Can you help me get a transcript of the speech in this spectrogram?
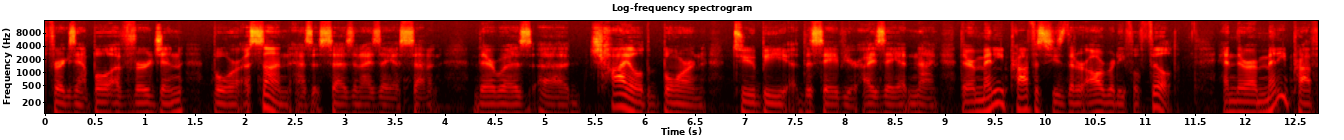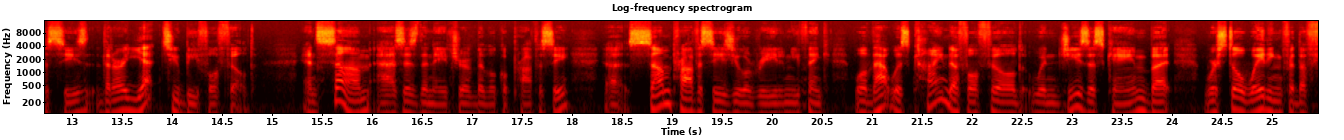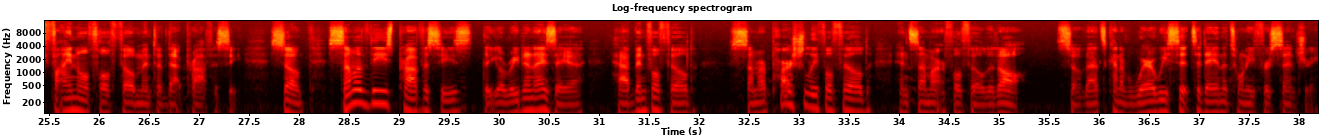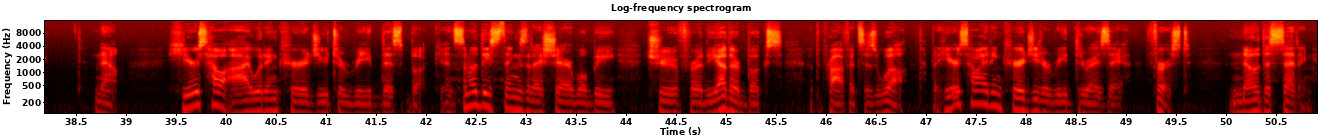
For example, a virgin bore a son, as it says in Isaiah 7. There was a child born to be the Savior, Isaiah 9. There are many prophecies that are already fulfilled, and there are many prophecies that are yet to be fulfilled. And some, as is the nature of biblical prophecy, uh, some prophecies you will read and you think, well, that was kind of fulfilled when Jesus came, but we're still waiting for the final fulfillment of that prophecy. So some of these prophecies that you'll read in Isaiah have been fulfilled, some are partially fulfilled, and some aren't fulfilled at all. So that's kind of where we sit today in the 21st century. Now, here's how I would encourage you to read this book. And some of these things that I share will be true for the other books of the prophets as well. But here's how I'd encourage you to read through Isaiah. First, know the setting.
